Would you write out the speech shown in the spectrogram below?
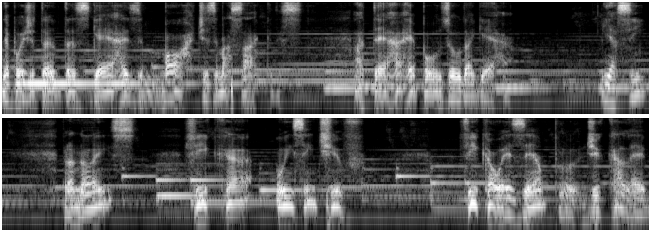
Depois de tantas guerras, mortes e massacres, a terra repousou da guerra. E assim, para nós, fica o incentivo, fica o exemplo de Caleb,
